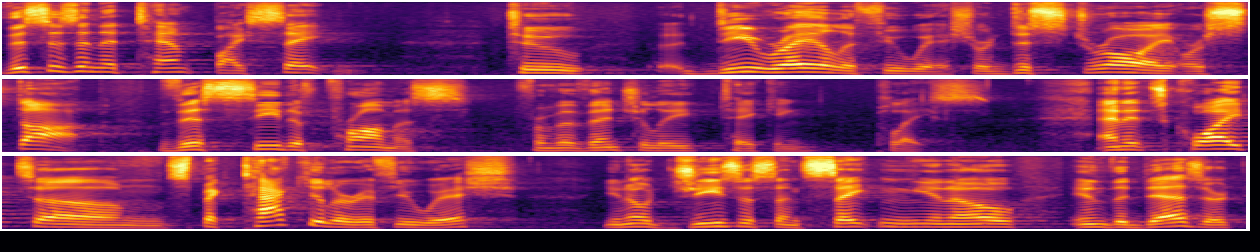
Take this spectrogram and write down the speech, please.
This is an attempt by Satan to uh, derail, if you wish, or destroy or stop this seed of promise from eventually taking place. And it's quite um, spectacular, if you wish, you know, Jesus and Satan you know, in the desert,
